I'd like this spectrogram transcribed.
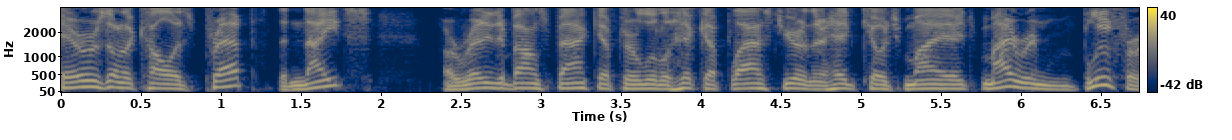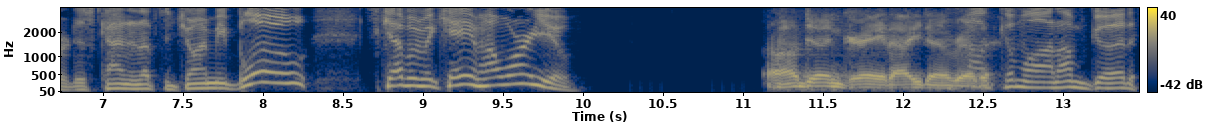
Arizona College Prep, the Knights are ready to bounce back after a little hiccup last year, and their head coach My- Myron Blueford is kind enough to join me. Blue, it's Kevin McCabe. How are you? I'm doing great. How you doing, brother? Oh, come on, I'm good.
